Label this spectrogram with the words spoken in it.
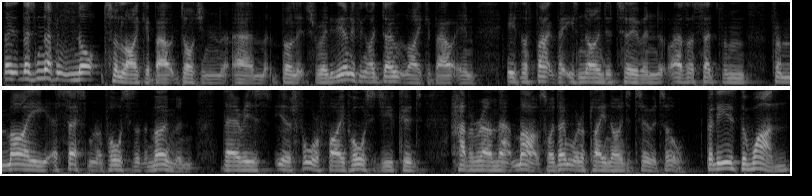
there, there's nothing not to like about dodging um, bullets, really. The only thing I don't like about him is the fact that he's 9 to 2. And as I said, from, from my assessment of horses at the moment, there is you know, four or five horses you could have around that mark. So I don't want to play 9 to 2 at all. But he is the one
